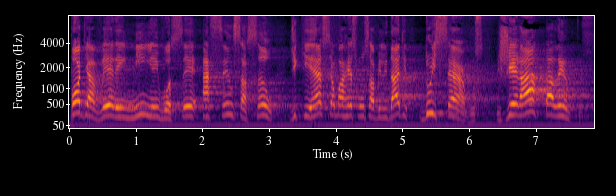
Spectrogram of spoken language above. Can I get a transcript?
Pode haver em mim e em você a sensação de que essa é uma responsabilidade dos servos, gerar talentos.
